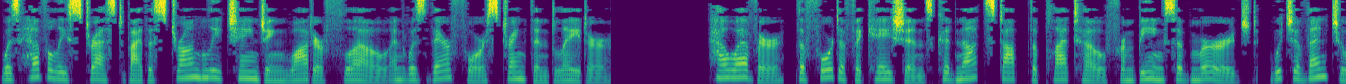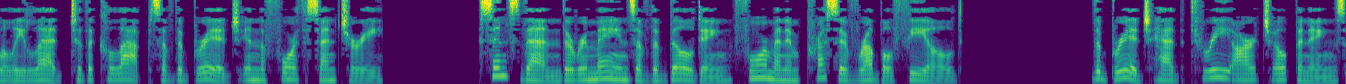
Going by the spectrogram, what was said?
was heavily stressed by the strongly changing water flow and was therefore strengthened later. However, the fortifications could not stop the plateau from being submerged, which eventually led to the collapse of the bridge in the 4th century. Since then the remains of the building form an impressive rubble field. The bridge had three arch openings,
